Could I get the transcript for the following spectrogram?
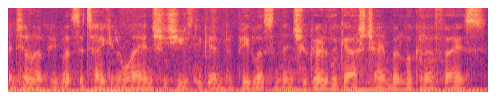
until her piglets are taken away and she's used again for piglets and then she'll go to the gas chamber. Look at her face.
